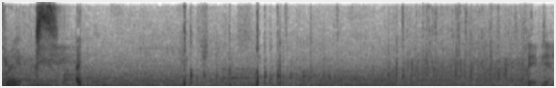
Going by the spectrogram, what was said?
Breaks. 15.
